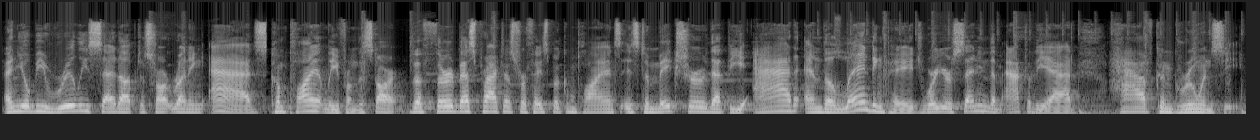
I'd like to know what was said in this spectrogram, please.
and you'll be really set up to start running ads compliantly from the start. The third best practice for Facebook compliance is to make sure that the ad and the landing page where you're sending them after the ad have congruency.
